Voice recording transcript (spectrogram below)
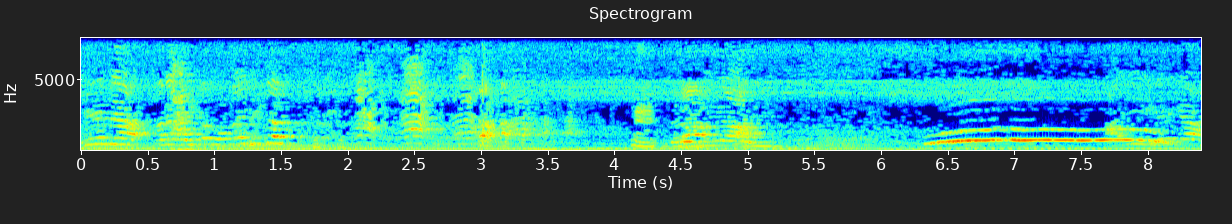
हे द्या आणि आईचा मोबाईल इथं. आई, आई. आई, हे घ्या.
